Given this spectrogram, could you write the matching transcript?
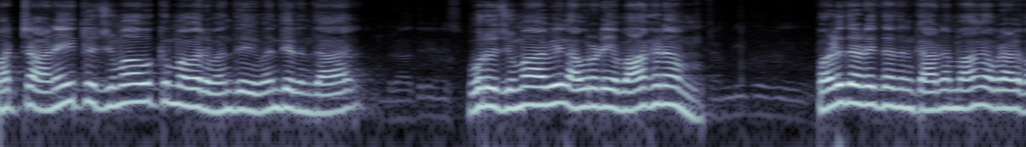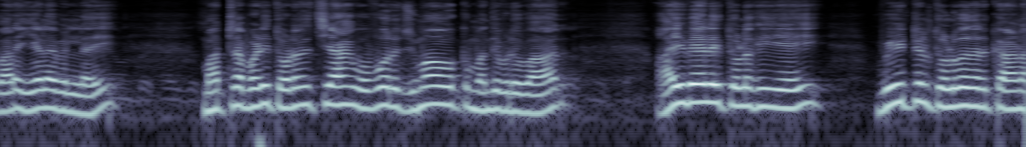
மற்ற அனைத்து ஜுமாவுக்கும் அவர் வந்து வந்திருந்தார். ஒரு ஜுமாவில் அவருடைய வாகனம் பழுதடைந்ததன் காரணமாக அவரால் வர இயலவில்லை. மற்றபடி தொடர்ச்சியாக ஒவ்வொரு ஜுமாவுக்கும் வந்துவிடுவார் ஐவேளை தொழுகையை வீட்டில் தொழுவதற்கான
